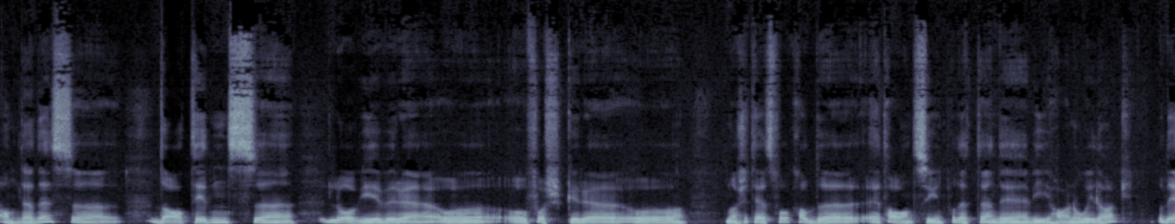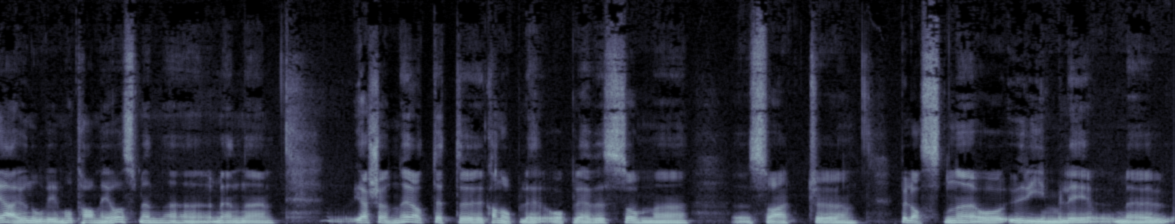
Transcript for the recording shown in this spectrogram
annerledes. Datidens lovgivere og, og, forskere og universitetsfolk hadde et annet syn på dette enn det vi har nå i dag. Og det er jo noe vi må ta med oss, men, men jeg skjønner at dette kan oppleves som eh, svært eh, belastende og urimelig med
